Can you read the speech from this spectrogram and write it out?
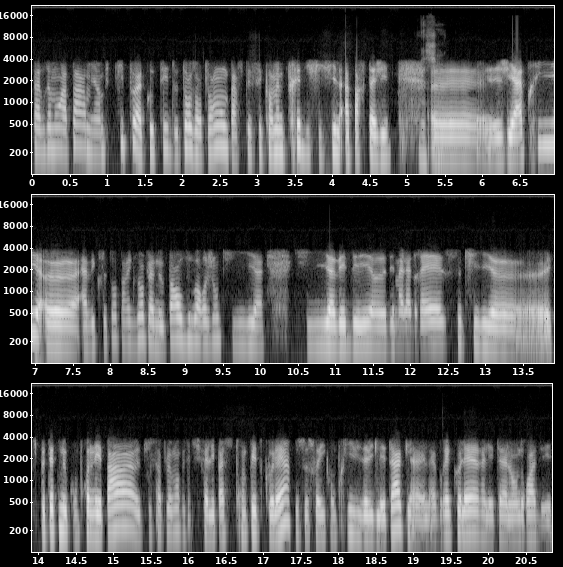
pas vraiment à part, mais un petit peu à côté de temps en temps, parce que c'est quand même très difficile à partager. j'ai appris avec le temps, par exemple, à ne pas en vouloir aux gens qui qui avaient des, des maladresses, qui qui peut-être ne comprenaient pas, tout simplement parce qu'il fallait pas se tromper de que ce soit y compris vis-à-vis de l'État, que la, vraie colère, elle était à l'endroit des,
